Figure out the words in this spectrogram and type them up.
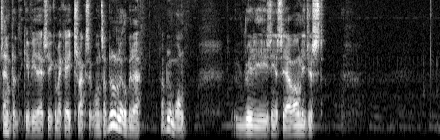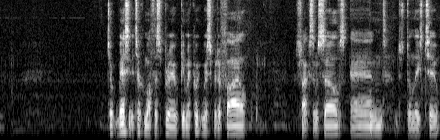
template to give you there so you can make eight tracks at once. I've done a little bit of, I've done one. Really easy to see, I've only just took basically took them off the sprue, give them a quick with a file, tracks themselves and just done these two.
